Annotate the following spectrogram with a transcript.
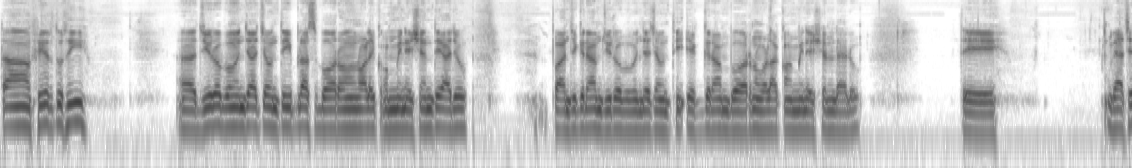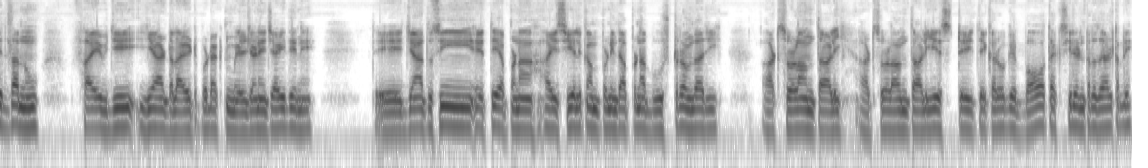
ਤਾਂ ਫਿਰ ਤੁਸੀਂ ਅ, 052 34 ਪਲੱਸ ਬੋਰੋਨ ਵਾਲੇ ਕੰਬੀਨੇਸ਼ਨ ਤੇ ਆ ਜਾਓ। 5 ਗ੍ਰਾਮ 052 34 1 ਗ੍ਰਾਮ ਬੋਰਨ ਵਾਲਾ ਕੰਬੀਨੇਸ਼ਨ ਲੈ ਲਓ। ਤੇ ਵੈਸੇ ਤਾਂ ਤੁਹਾਨੂੰ 5G ਜਾਂ ਡਿਲਾਈਟ ਪ੍ਰੋਡਕਟ ਮਿਲ ਜਾਣੇ ਚਾਹੀਦੇ ਨੇ। ਤੇ ਜਾਂ ਤੁਸੀਂ ਇੱਥੇ ਆਪਣਾ ICL ਕੰਪਨੀ ਦਾ ਆਪਣਾ ਬੂਸਟਰ ਆਉਂਦਾ ਜੀ 81639 81639 ਇਸ ਸਟੇਜ ਤੇ ਕਰੋਗੇ, ਬਹੁਤ ਐਕਸੀਲੈਂਟ ਰਿਜ਼ਲਟ ਨੇ।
